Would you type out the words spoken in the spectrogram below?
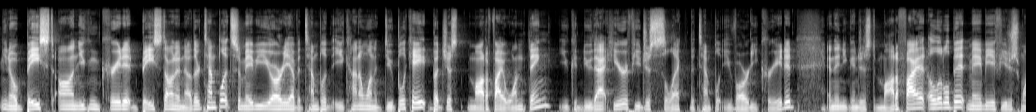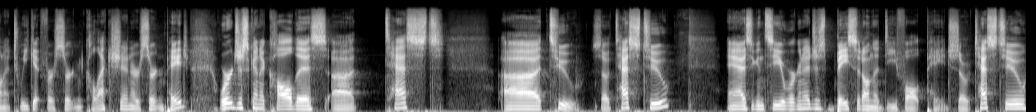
you know, based on, you can create it based on another template. So maybe you already have a template that you kind of want to duplicate, but just modify one thing. You can do that here if you just select the template you've already created, and then you can just modify it a little bit. Maybe if you just want to tweak it for a certain collection or a certain page, we're just going to call this uh, test uh, 2. So test 2. As you can see, we're going to just base it on the default page. So test 2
